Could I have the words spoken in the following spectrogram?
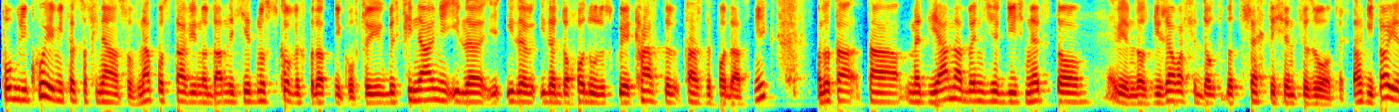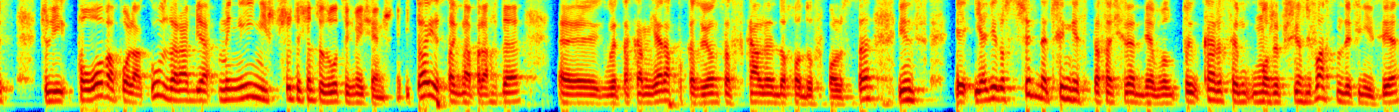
publikuje Ministerstwo Finansów na podstawie no, danych jednostkowych podatników, czyli jakby finalnie ile, ile, ile dochodu uzyskuje każdy, każdy podatnik, no to ta, ta mediana będzie gdzieś netto, nie wiem, no, zbliżała się do, do 3000 zł. Tak? I to jest, czyli połowa Polaków zarabia mniej niż 3000 zł miesięcznie. I to jest tak naprawdę e, jakby taka miara pokazująca skalę dochodów w Polsce. Więc e, ja nie rozstrzygnę, czym jest klasa średnia, bo każdy sobie może przyjąć własną definicję,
